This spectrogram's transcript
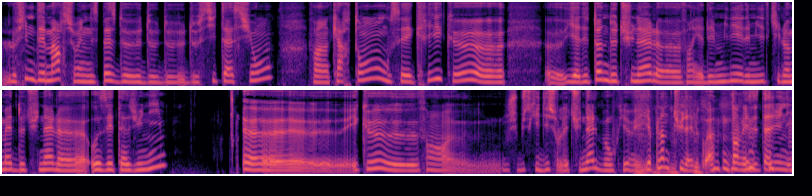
le film démarre sur une espèce de, citation, enfin un carton où c'est écrit que euh, euh, il y a des tonnes de tunnels, euh, enfin il y a des milliers et des milliers de kilomètres de tunnels aux États-Unis. Euh, et que, euh, enfin, euh, je sais plus ce qu'il dit sur les tunnels, mais il y a plein de tunnels quoi, dans les États-Unis.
